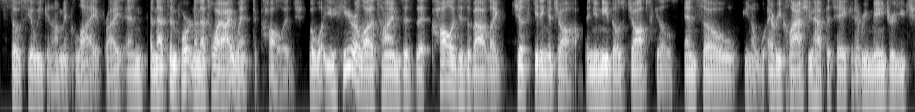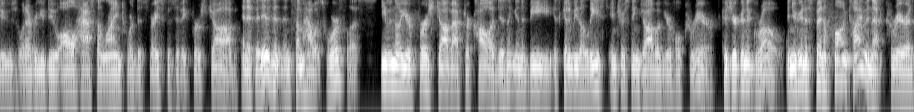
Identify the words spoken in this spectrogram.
socioeconomic life right? And and that's important and that's why i went to college. But what you hear a lot of times is that college is about like just getting a job and you need those job skills. And so, you know, every class you have to take and every major you choose, whatever you do, all has to align toward this very specific first job. And if it isn't, then somehow it's worthless. Even though your first job after college isn't going to be, it's going to be the least interesting job of your whole career because you're going to grow and you're going to spend a long time in that career. And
